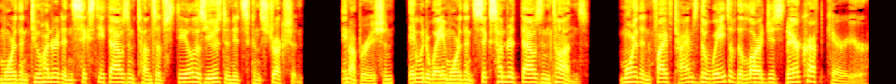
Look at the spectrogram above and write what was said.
More than 260,000 tons of steel is used in its construction. In operation, it would weigh more than 600,000 tons. More than five times the weight of the largest aircraft carrier.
